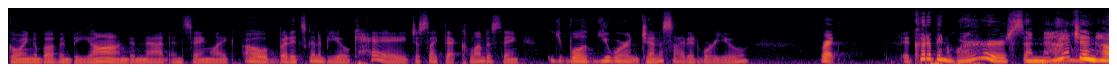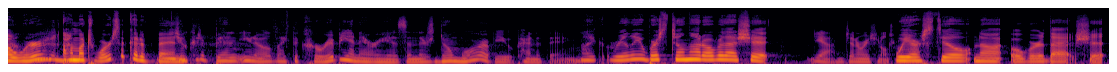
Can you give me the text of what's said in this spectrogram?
going above and beyond in that and saying like, oh, but it's going to be okay, just like that Columbus thing. Well, you weren't genocided, were you? Right. It- could have been worse. Imagine how worse, how much worse it could have been. You could have been, you know, like the Caribbean areas, and there's no more of you, kind of thing. like, really? We're still not over that shit. Yeah, generational trauma. We are still not over that shit.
